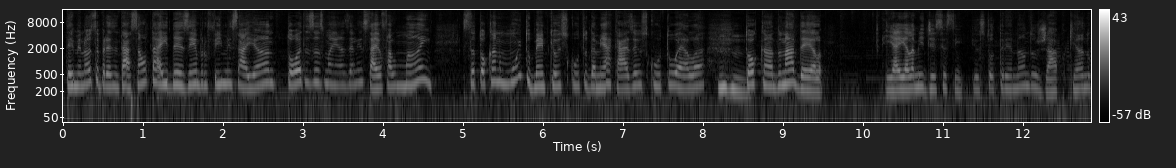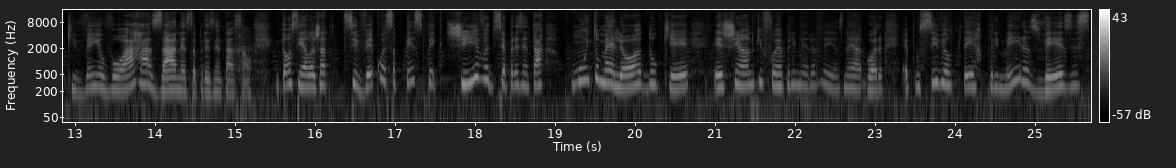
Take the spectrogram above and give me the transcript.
terminou essa apresentação, tá aí dezembro firme ensaiando, todas as manhãs ela ensaia. Eu falo, mãe, você está tocando muito bem, porque eu escuto da minha casa, eu escuto ela tocando na dela. E aí ela me disse assim: "Eu estou treinando já, porque ano que vem eu vou arrasar nessa apresentação". Então assim, ela já se vê com essa perspectiva de se apresentar muito melhor do que este ano que foi a primeira vez, né? Agora é possível ter primeiras vezes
